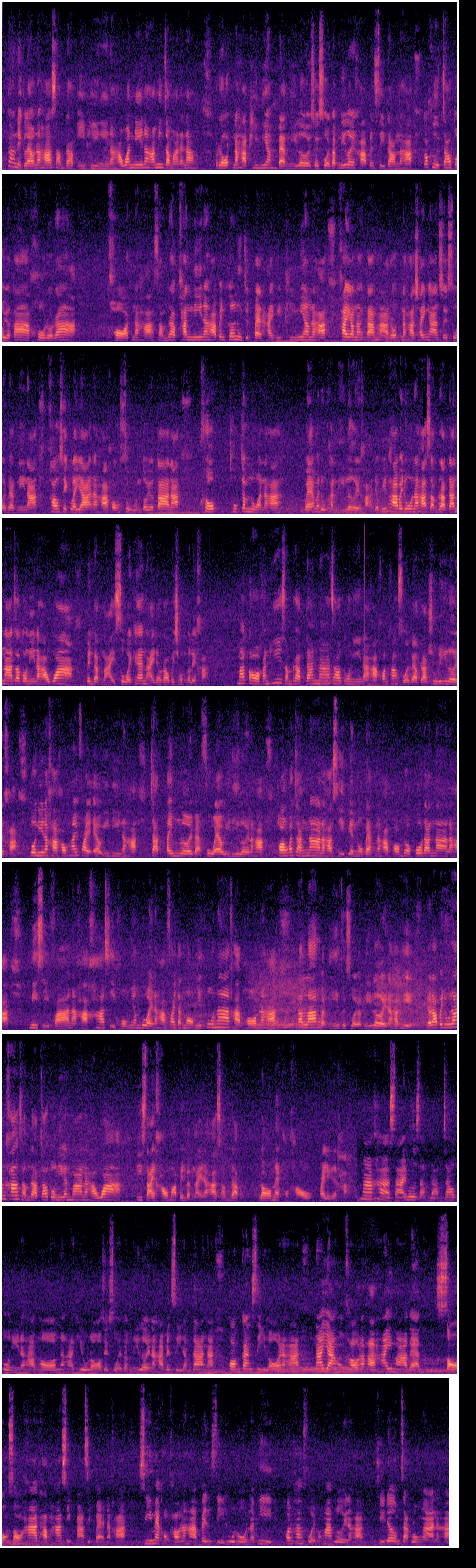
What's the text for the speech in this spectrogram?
บกันอีกแล้วนะคะสำหรับ EP นี้นะคะ วันนี้นะคะมินจะมาแนะนำรถนะคะพรีเมียมแบบนี้เลย สวยๆ แบบนี้เลยค่ะ เป็นสีดำนะคะ ก็คือเจ้า Toyota Corolla Cross นะคะสำหรับคันนี้นะคะ เป็นเครื่อง 1.8 Hybrid Premium นะคะ ใครกำลังตามหารถนะคะ ใช้งานสวยๆ แบบนี้นะ เข้าเช็คระยะนะคะของศูนย์ Toyota นะ ครบทุกจำนวนนะคะ แวะมาดูคันนี้เลยค่ะ เดี๋ยวมินพาไปดูนะคะสำหรับด้านหน้าเจ้าตัวนี้นะคะว่า เป็นแบบไหนสวยแค่ไหนเดี๋ยวเราไปชมกันเลยค่ะ มาต่อกันที่สำหรับด้านหน้าเจ้าตัวนี้นะคะ ค่อนข้างสวยแบบรักชูรี่เลยค่ะ ตัวนี้นะคะเขาให้ไฟ LED นะคะ จัดเต็มเลยแบบ Full LED เลยนะคะ พร้อมกระจังหน้านะคะ สีเปียโนแบ็กนะคะ พร้อมโลโก้ด้านหน้านะคะมีสีฟ้านะคะ ค่าสีโครเมียมด้วยนะคะ ไฟตัดหมอกมีคู่หน้าค่ะ พร้อมนะคะ ด้านล่างแบบนี้สวยๆแบบนี้เลยนะคะพี่ เดี๋ยวเราไปดูด้านข้างสำหรับเจ้าตัวนี้กันบ้างนะคะว่า ดีไซน์เขามาเป็นแบบไหนนะคะสำหรับล้อแม็กของเขาไปเลยเลยค่ะ มาค่ะซ้ายมือสำหรับเจ้าตัวนี้นะคะ พร้อมนะคะ คิวล้อสวยๆแบบนี้เลยนะคะ เป็นสีดำด้านนะ พร้อมกัน4ล้อนะคะ หน้ายางของเขานะคะให้มาแบบ 225ทับ50 R18 นะคะ สีแม็กของเขานะคะ เป็นสีทูโทนนะพี่ค่อนข้างสวยมากๆเลยนะคะ สีเดิมจากโรงงานนะคะ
